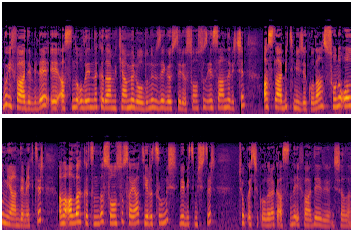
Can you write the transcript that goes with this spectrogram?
Bu ifade bile e, aslında olayın ne kadar mükemmel olduğunu bize gösteriyor. Sonsuz insanlar için asla bitmeyecek olan, sonu olmayan demektir. Ama Allah katında sonsuz hayat yaratılmış ve bitmiştir. Çok açık olarak aslında ifade ediyor inşallah.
